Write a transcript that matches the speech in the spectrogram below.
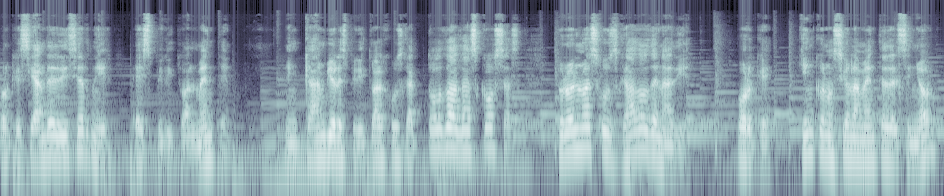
porque se han de discernir espiritualmente. En cambio, el espiritual juzga todas las cosas, pero él no es juzgado de nadie, porque ¿quién conoció la mente del Señor?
